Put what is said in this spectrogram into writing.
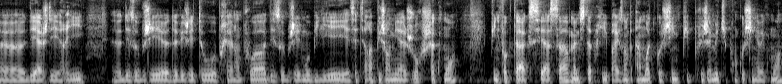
euh, des HDRI, euh, des objets de végétaux prêts à l'emploi, des objets mobiliers, etc. Puis j'en mets à jour chaque mois. Puis une fois que tu as accès à ça, même si tu as pris par exemple un mois de coaching, puis plus jamais tu prends coaching avec moi,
